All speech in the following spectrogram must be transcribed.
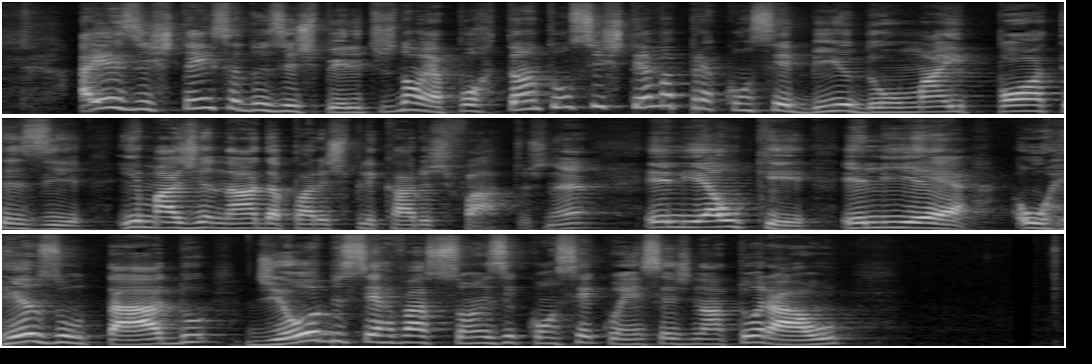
A existência dos espíritos não é, portanto, um sistema preconcebido, uma hipótese imaginada para explicar os fatos, né? Ele é o que? Ele é o resultado de observações e consequências natural.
